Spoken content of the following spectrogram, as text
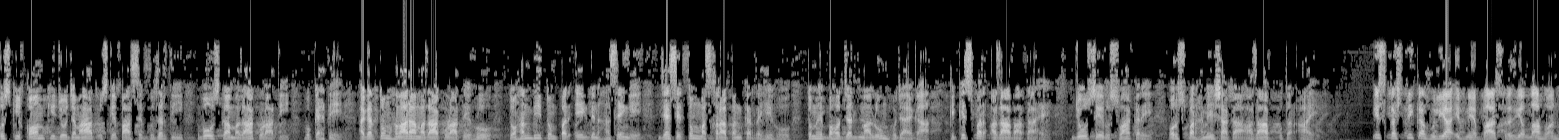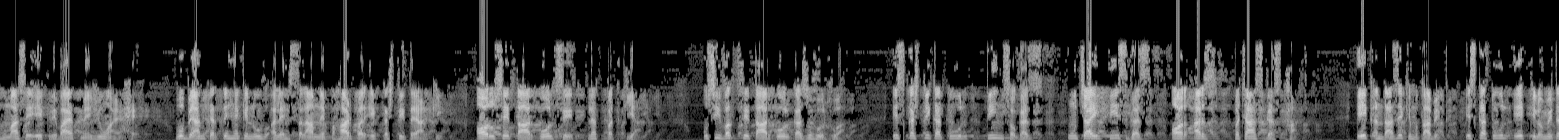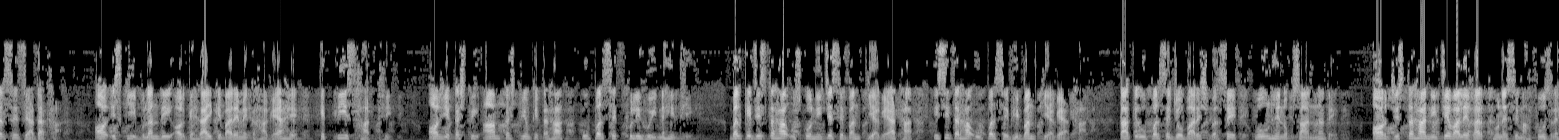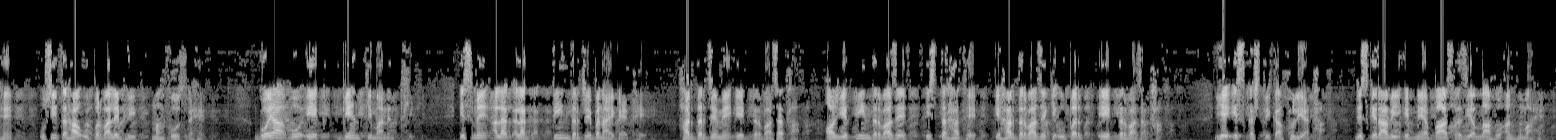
اس کی قوم کی جو جماعت اس کے پاس سے گزرتی، وہ اس کا مذاق اڑاتی۔ وہ کہتے، اگر تم ہمارا مذاق اڑاتے ہو، تو ہم بھی تم پر ایک دن ہنسیں گے، جیسے تم مسخرہ پن کر رہے ہو۔ تمہیں بہت جلد معلوم ہو جائے گا کہ کس پر عذاب آتا ہے، جو اسے رسوا کرے اور اس پر ہمیشہ کا عذاب اتر آئے۔ اس کشتی کا حلیہ ابن عباس رضی اللہ عنہما سے ایک روایت میں یوں آیا ہے۔ وہ بیان کرتے ہیں کہ نوح علیہ السلام نے پہاڑ پر ایک کشتی تیار کی اور اسے تارکول سے لت پت کیا۔ اسی وقت سے تارکول کا ظہور ہوا۔ اس کشتی کا طول تین سو گز، اونچائی تیس گز اور عرض پچاس گز تھا۔ ایک اندازے کے مطابق اس کا طول ایک کلومیٹر سے زیادہ تھا اور اس کی بلندی اور گہرائی کے بارے میں کہا گیا ہے کہ تیس ہاتھ تھی۔ اور یہ کشتی عام کشتیوں کی طرح اوپر سے کھلی ہوئی نہیں تھی، بلکہ جس طرح اس کو نیچے سے بند کیا گیا تھا، اسی طرح اوپر سے بھی بند کیا گیا تھا، تاکہ اوپر سے جو بارش برسے وہ انہیں نقصان نہ دے۔ اور جس طرح نیچے والے غرق ہونے سے محفوظ رہیں، اسی طرح اوپر والے بھی محفوظ رہیں۔ گویا وہ ایک گیند کی مانند تھی۔ اس میں الگ الگ تین درجے بنائے گئے تھے۔ ہر درجے میں ایک دروازہ تھا۔ اور یہ تین دروازے اس طرح تھے کہ ہر دروازے کے اوپر ایک دروازہ تھا۔ یہ اس کشتی کا خلیہ تھا، جس کے راوی ابن عباس رضی اللہ عنہما ہے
